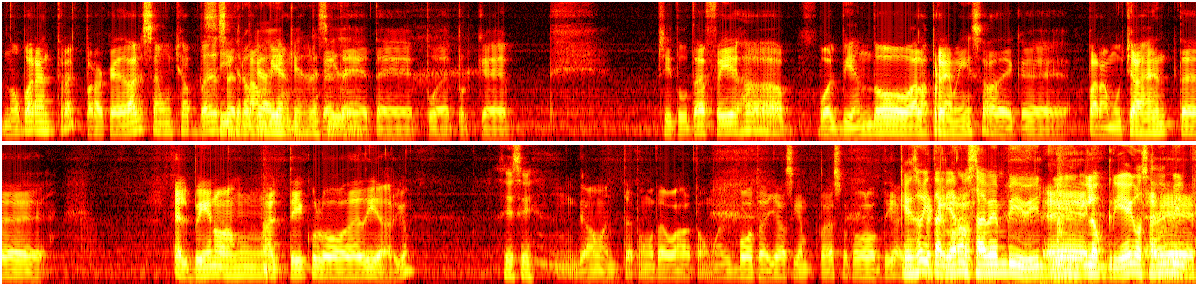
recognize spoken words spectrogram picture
no para entrar, para quedarse muchas veces también. Que porque, te, porque si tú te fijas, volviendo a la premisa de que para mucha gente el vino es un artículo de diario. Sí, sí. Obviamente, ¿cómo te vas a tomar botella a 100 pesos todos los días? Que esos italianos saben vivir Eh, y los griegos saben eh, vivir.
